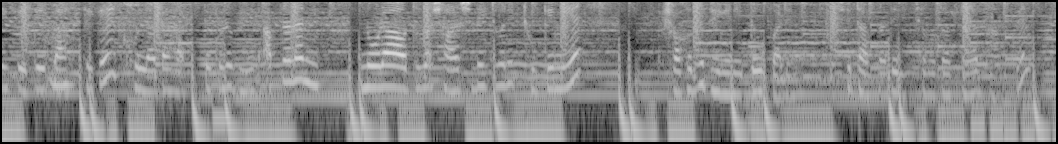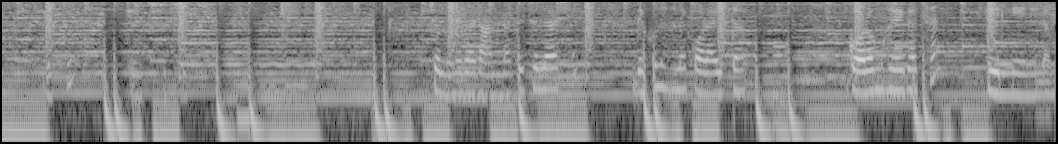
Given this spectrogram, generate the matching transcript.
এই পেটের কাছ থেকে খোলাটা হাসতে করে ভেঙে আপনারা নোড়া অথবা সারসিতে একটুখানি ঠুকে নিয়ে সহজে ভেঙে নিতেও পারেন। সেটা আপনাদের ইচ্ছা মতো আপনারা ভাববেন চলুন, এবার রান্নাতে চলে আসি। দেখুন, এখানে কড়াইটা গরম হয়ে গেছে। তেল নিয়ে নিলাম।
